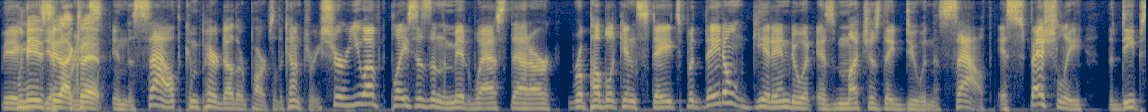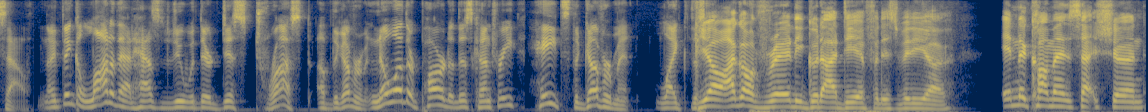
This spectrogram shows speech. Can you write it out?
big need to see that difference clip. in the South compared to other parts of the country. Sure, you have places in the Midwest that are Republican states, but they don't get into it as much as they do in the South, especially the Deep South. And I think a lot of that has to do with their distrust of the government. No other part of this country hates the government like the Yo, I got a really good idea for this video. In the comment section,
